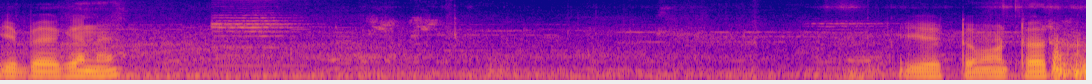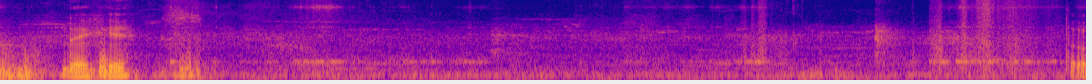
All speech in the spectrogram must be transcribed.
ये बैगन है। ये टमाटर, देखिए। तो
